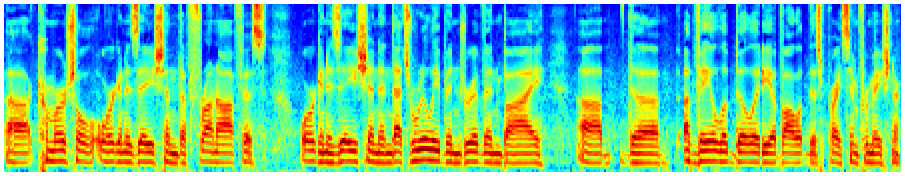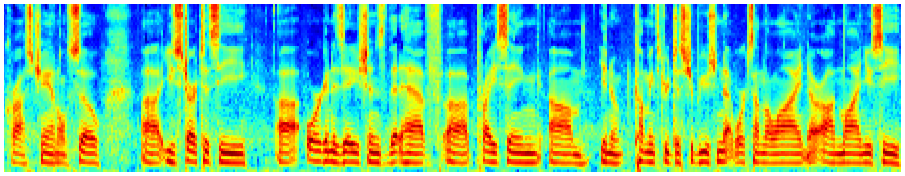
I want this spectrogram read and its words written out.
uh, commercial organization, the front office organization, and that's really been driven by uh, the availability of all of this price information across channels. So uh, you start to see uh, organizations that have uh, pricing, um, you know, coming through distribution networks on the line or online. You see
